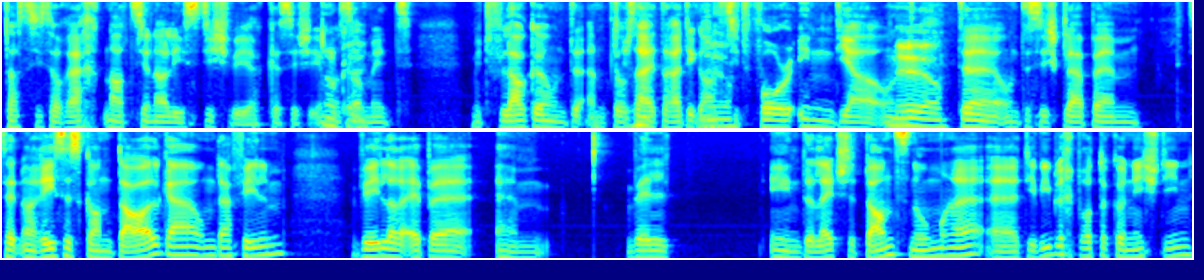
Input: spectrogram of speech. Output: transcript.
dass sie so recht nationalistisch wirken. Es ist immer Okay. so mit, mit Flaggen und ähm, da sagt er auch die ganze Ja. Zeit «For India» und, Ja, ja. und es ist, glaube ähm, es hat noch einen riesen Skandal gegeben um den Film, weil er eben, ähm, weil in der letzten Tanznummer äh, die weibliche Protagonistin,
